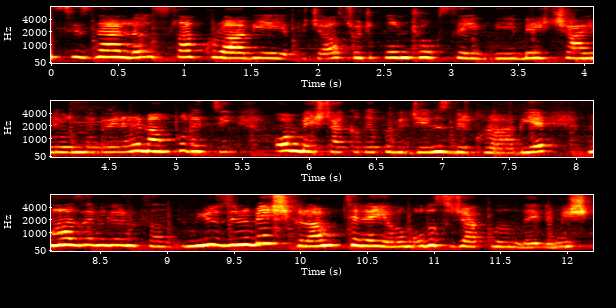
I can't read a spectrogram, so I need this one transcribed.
sizlerle ıslak kurabiye yapacağız. Çocukların çok sevdiği 5 çaylarında böyle hemen pratik 15 dakikada yapabileceğiniz bir kurabiye. Malzemelerini tanıtım. 125 gram tereyağım oda sıcaklığında erimiş.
